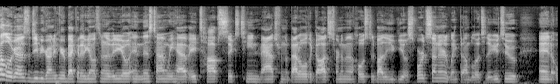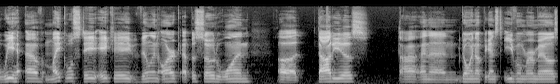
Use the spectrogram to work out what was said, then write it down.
Hello guys, the DB Grinder here, back at it again with another video, and this time we have a top 16 match from the Battle of the Gods tournament hosted by the Yu-Gi-Oh! Sports Center, link down below to their YouTube, and we have Michael State, aka Villain Arc, Episode 1, uh, Dadius, and then going up against Evil Mermaids,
